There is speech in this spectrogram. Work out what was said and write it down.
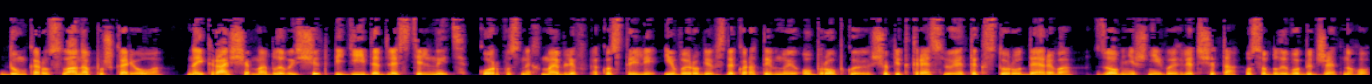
Думка Руслана Пушкарьова. Найкраще меблевий щит підійде для стільниць, корпусних меблів, екостилі і виробів з декоративною обробкою, що підкреслює текстуру дерева, зовнішній вигляд щита, особливо бюджетного.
